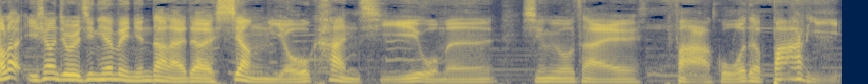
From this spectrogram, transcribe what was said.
好了，以上就是今天为您带来的向游看齐。我们行游在法国的巴黎，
